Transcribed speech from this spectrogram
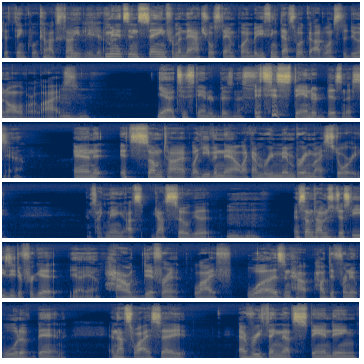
To think what God's done. Completely I mean, it's insane from a natural standpoint, but you think that's what God wants to do in all of our lives. Mm-hmm. Yeah. It's his standard business. It's his standard business. Yeah. And it, it's sometimes like even now, like I'm remembering my story. It's like, man, God's God's so good. Mm-hmm. And sometimes it's just easy to forget Yeah. Yeah. how different life was and how, how different it would have been. And that's why I say everything that's standing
